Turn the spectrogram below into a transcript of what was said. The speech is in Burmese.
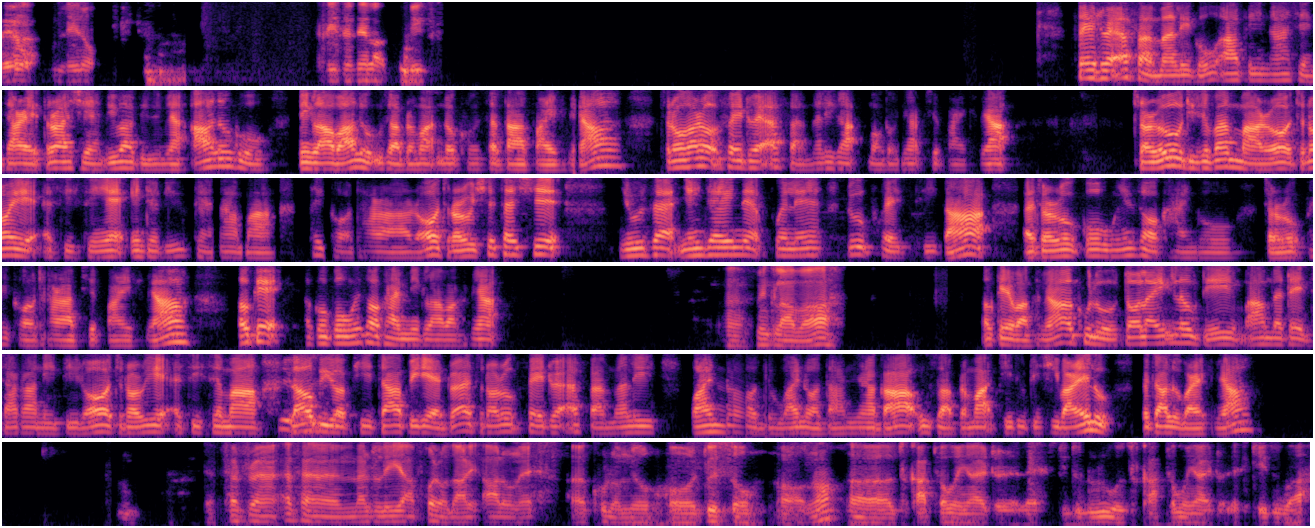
လေးတော့လေးတော့ဒီတနေ့တော့ဒီ Federal FM မန်လေးကိုအားပေးနားဆင်ကြတဲ့တရရှင်မိဘပြည်သူများအားလုံးကိုမင်္ဂလာပါလို့ဥစားပရမနှုတ်ခွန်းဆက်တာပါတယ်ခင်ဗျာကျွန်တော်ကတော့ Federal FM မန်လေးကမောင်တော်ညဖြစ်ပါတယ်ခင်ဗျာကျွန်တော်တို့ဒီတစ်ပတ်မှာတော့ကျွန်တော်ရဲ့အစီအစဉ်ရဲ့ interview ကဏ္ဍမှာဖိတ်ခေါ်ထားတာတော့ကျွန်တော်တို့88မျိုးဆက်ငိမ့်ချိုင်းနဲ့ပွင့်လင်းလူဖွဲ့စည်းကအဲကျွန်တော်တို့ကိုဝင်းစော်ခိုင်ကို ကျွန်တော်တို့ဖိတ်ခေါ်ထားတာဖြစ်ပါတယ်ခင်ဗျာဟုတ်ကဲ့အကိုကိုဝင်းစော်ခိုင်မင်္ဂလာပါခင်ဗျာအဲမင်္ဂလာပါဟုတ်ကဲ့ပါခင်ဗျာအခုလိုတော်လိုင်းအလုပ်တွေမအားမလက်တဲ့ဂျာကနေပြီးတော့ကျွန်တော်တို့ရဲ့အစီအစဉ်မှာလောက်ပြီးတော့ဖြေချပေးတဲ့အတွက်ကျွန်တော်တို့ Federal FM Monthly ဝိုင်းတော်သူဝိုင်းတော်သားများကဥစွာပထမကျေးဇူးတင်ရှိပါတယ်လို့ပြောကြားလိုပါတယ်ခင်ဗျာ Federal FM Mandalay အဖွဲ့တော်သားတွေအားလုံးလည်းအခုလိုမျိုးဟိုတွေ့ဆုံဟောနော်အဲစကားပြောခွင့်ရတဲ့အတွက်လည်းဒီသူလူလူကိုစကားပြောခွင့်ရတဲ့အတွက်လည်းကျေးဇူးပါ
